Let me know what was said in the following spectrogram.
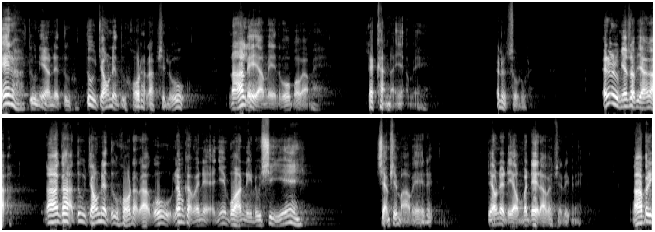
အဲ့ဒါသူ့နေရာနဲ့သူသူ့အကြောင်းနဲ့သူဟောထားတာဖြစ်လို့နားလဲရမယ်သဘောပေါက်ရမယ်လက်ခံနိုင်ရမယ်အဲ့လိုဆိုလို့တယ်အဲ့လိုမြတ်စွာဘုရားကငါကသူ့အကြောင်းနဲ့သူဟောတာကိုလက်မခံဘဲနဲ့အငင်းပွားနေလို့ရှိရင်ရှံဖြစ်မှာပဲတဲ့တယောက်နဲ့တယောက်မတည့်တာပဲဖြစ်လိမ့်မယ်ငါပရိ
